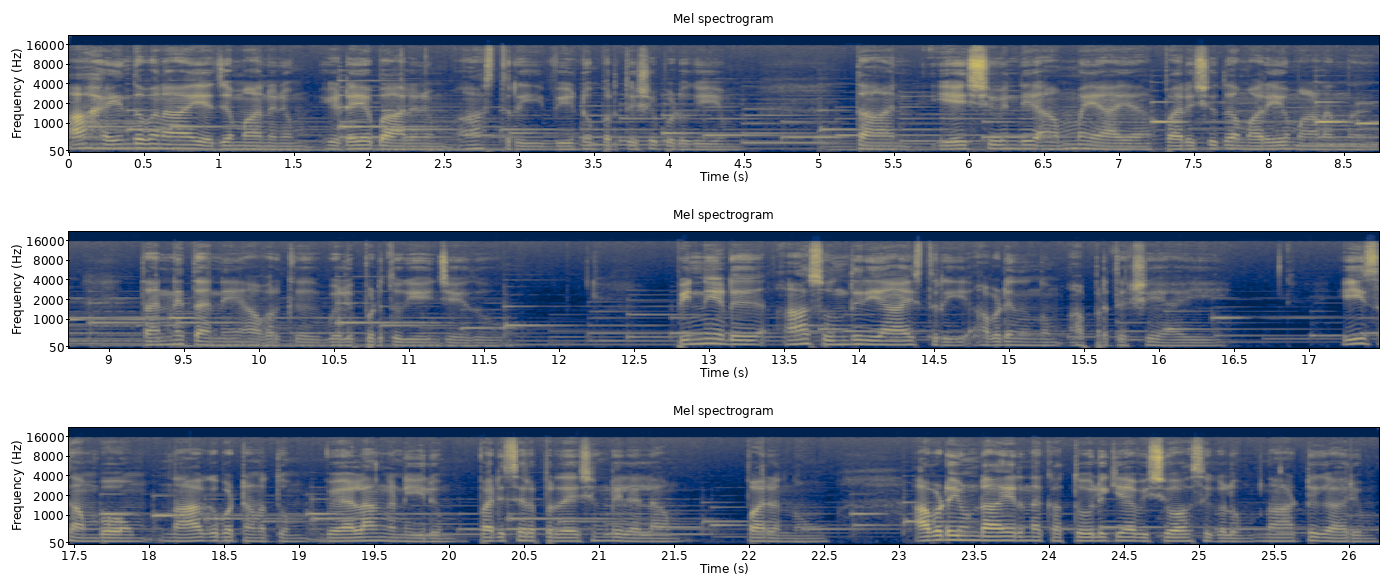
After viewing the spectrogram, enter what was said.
ആ ഹൈന്ദവനായ യജമാനനും ഇടയബാലനും ആ സ്ത്രീ വീണ്ടും പ്രത്യക്ഷപ്പെടുകയും താൻ യേശുവിന്റെ അമ്മയായ പരിശുദ്ധ മറിയുമാണെന്ന് തന്നെ തന്നെ അവർക്ക് വെളിപ്പെടുത്തുകയും ചെയ്തു. പിന്നീട് ആ സുന്ദരിയായ സ്ത്രീ അവിടെ നിന്നും അപ്രത്യക്ഷയായി. ഈ സംഭവം നാഗപട്ടണത്തും വേളാങ്കണ്ണിയിലും പരിസര പ്രദേശങ്ങളിലെല്ലാം പരന്നു. അവിടെയുണ്ടായിരുന്ന കത്തോലിക്ക വിശ്വാസികളും നാട്ടുകാരും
